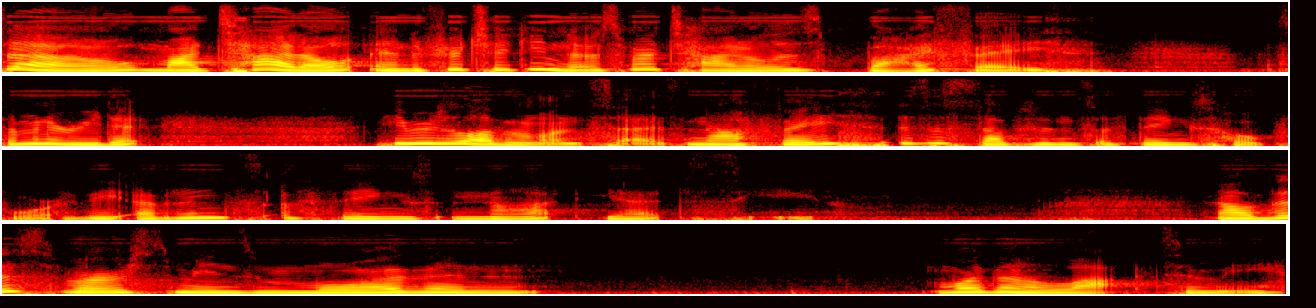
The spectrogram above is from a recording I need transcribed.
so, my title, and if you're taking notes, my title is By Faith. So I'm going to read it. Hebrews 11 1 says, Now faith is the substance of things hoped for, the evidence of things not yet seen. Now, this verse means more than, more than a lot to me.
